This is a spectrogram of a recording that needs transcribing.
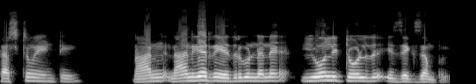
కష్టం ఏంటి? నాన్న నాన్నగారిని ఎదురుగుండానే you only told is example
